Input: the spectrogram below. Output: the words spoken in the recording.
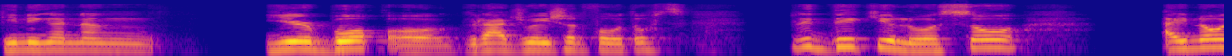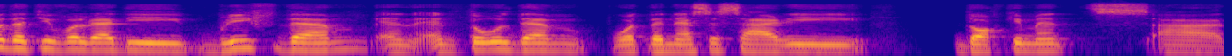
hiningan ng yearbook o graduation photos. Ridiculous. So, I know that you've already briefed them and, and told them what the necessary documents uh,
